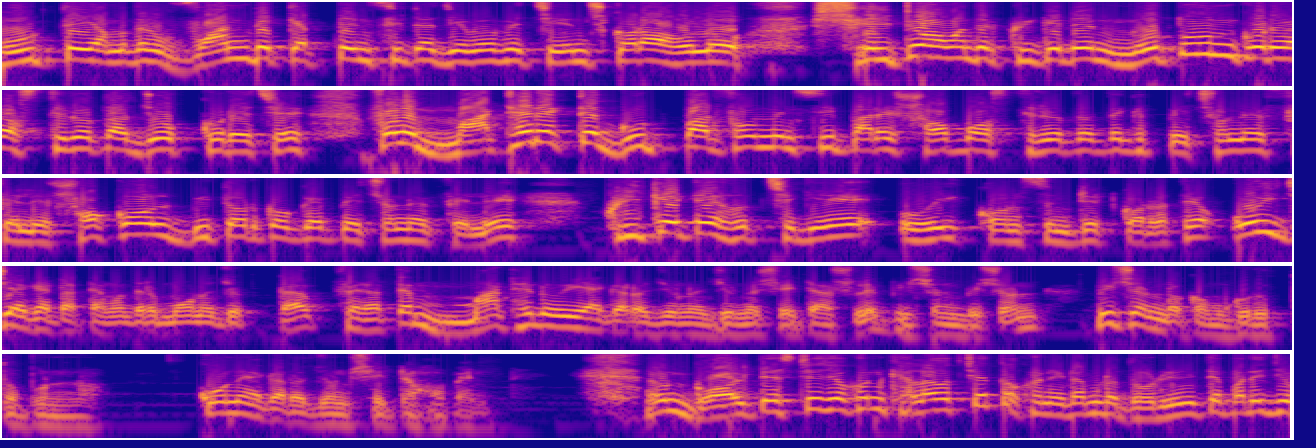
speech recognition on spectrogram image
মুহূর্তেই আমাদের ওয়ান ডে ক্যাপ্টেন্সিটা যেভাবে চেঞ্জ করা হলো, সেইটাও আমাদের ক্রিকেটে নতুন করে অস্থিরতা যোগ করেছে। ফলে মাঠের একটা গুড পারফরমেন্সই পারে, সব অস্থিরতা থেকে পেছনে ফেলে, সকল বিতর্ককে পেছনে ফেলে ক্রিকেটে হচ্ছে গিয়ে ওই কনসেন্ট্রেট করাতে, ওই জায়গাটাতে আমাদের মনোযোগটা ফেরাতে, মাঠের ওই এগারো জনের জন্য সেটা আসলে ভীষণ ভীষণ ভীষণ রকম গুরুত্বপূর্ণ। কোন এগারো জন সেটা হবেন? এবং গল টেস্টে যখন খেলা হচ্ছে, তখন এটা আমরা ধরে নিতে পারি যে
